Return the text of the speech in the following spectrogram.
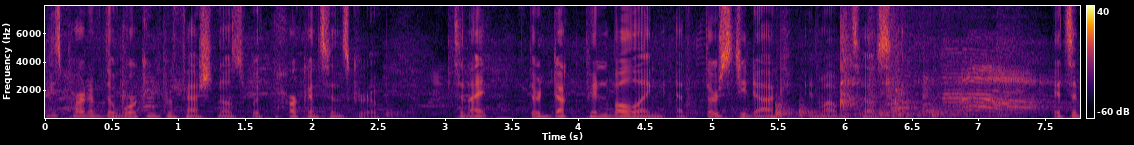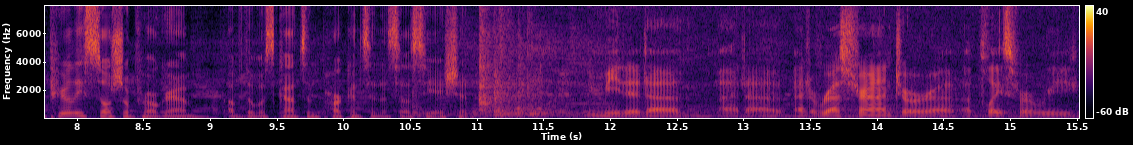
He's part of the Working Professionals with Parkinson's group. Tonight, they're duck pin bowling at Thirsty Duck in Wauwatosa. It's a purely social program of the Wisconsin Parkinson Association. We meet at a, at a, at a restaurant or a, a place where we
